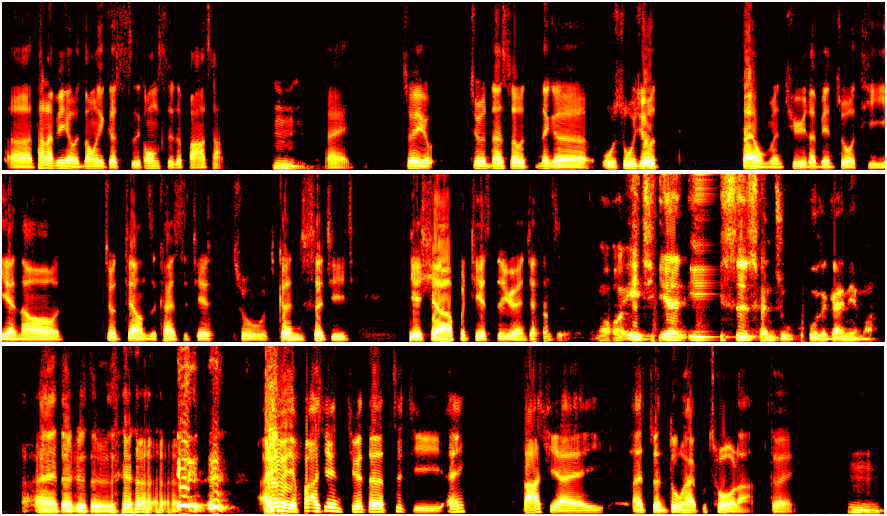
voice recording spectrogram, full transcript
呃，他那边有弄一个十公尺的靶场，嗯，哎，所以就那时候那个五叔就带我们去那边做体验，然后就这样子开始接触跟涉及野下不解之缘这样子。哦，一体验一试成主顾的概念吗？哎，对对对对。对，哎，因为也发现觉得自己哎打起来哎准度还不错啦，对，嗯。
